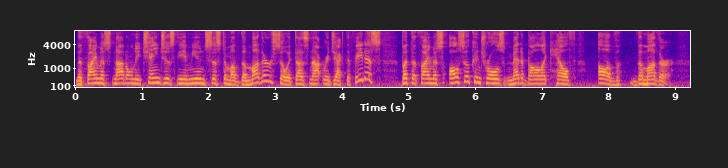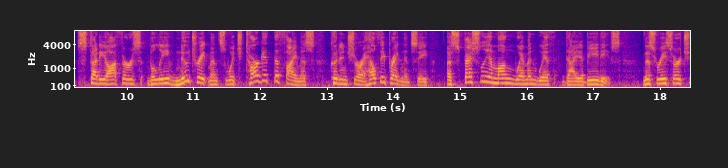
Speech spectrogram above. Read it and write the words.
The thymus not only changes the immune system of the mother so it does not reject the fetus, but the thymus also controls metabolic health of the mother. Study authors believe new treatments which target the thymus could ensure a healthy pregnancy, especially among women with diabetes. This research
